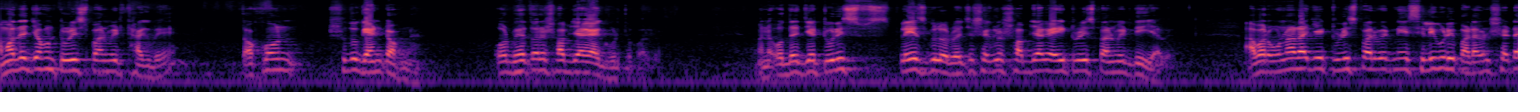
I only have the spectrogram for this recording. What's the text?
আমাদের যখন ট্যুরিস্ট পারমিট থাকবে তখন শুধু গ্যাংটক না, ওর ভেতরে সব জায়গায় ঘুরতে পারবে। মানে ওদের যে ট্যুরিস্ট প্লেসগুলো রয়েছে, সেগুলো সব জায়গায় এই ট্যুরিস্ট পারমিট দিয়ে যাবে। আবার ওনারা যে ট্যুরিস্ট পারমিট নিয়ে শিলিগুড়ি পাঠাবেন, সেটা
